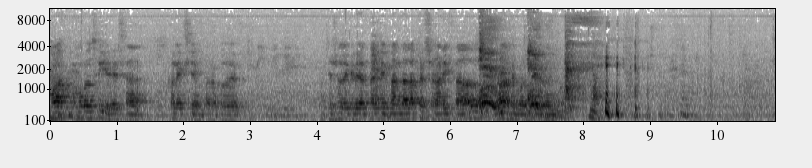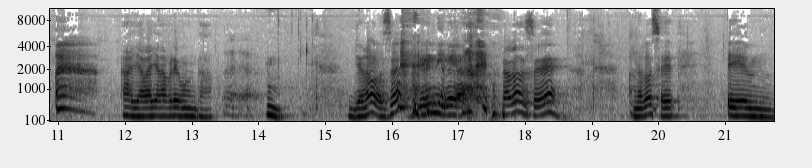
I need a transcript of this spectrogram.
¿Cómo, cómo consigues esa conexión para poder eso de crear también mandalas personalizados no lo hace por No. Ah, ya vaya la pregunta. Mm. Yo no lo sé. No tienes ni idea. No lo sé. No lo sé. Em,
